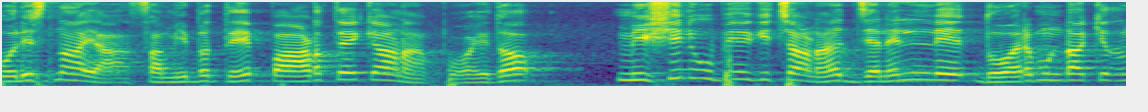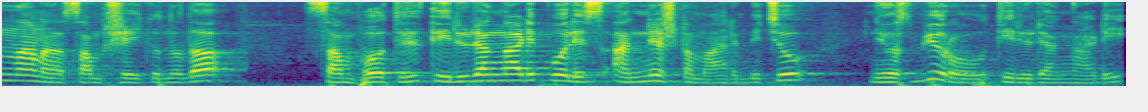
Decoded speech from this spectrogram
പോലീസ് നായ സമീപത്തെ പാടത്തേക്കാണ് പോയത്. മെഷീൻ ഉപയോഗിച്ചാണ് ജനലിലെ ദ്വാരമുണ്ടാക്കിയതെന്നാണ് സംശയിക്കുന്നത്. സംഭവത്തിൽ തിരുരങ്ങാടി പോലീസ് അന്വേഷണം ആരംഭിച്ചു. News bureau Tirurangadi.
